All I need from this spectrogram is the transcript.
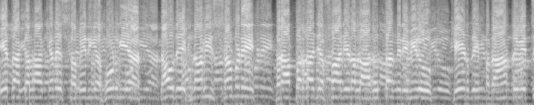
ਇਹ ਤਾਂ ਗੱਲਾਂ ਕਹਿੰਦੇ ਸਮੇਂ ਦੀਆਂ ਹੋਣਗੀਆਂ। ਲਓ ਦੇਖਦਾ ਵੀ ਸਾਹਮਣੇ ਬਰਾਬਰ ਦਾ ਜੱਫਾ ਜਿਹੜਾ ਲਾ ਦਿੱਤਾ ਮੇਰੇ ਵੀਰੋ, ਖੇਡ ਦੇ ਮੈਦਾਨ ਦੇ ਵਿੱਚ।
